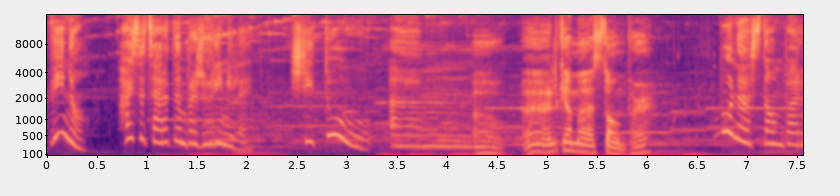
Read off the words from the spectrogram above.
Vino, hai să-ți arăt împrejurimile. Și tu, um... Oh, uh, îl cheamă Stomper. bună, Stomper!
